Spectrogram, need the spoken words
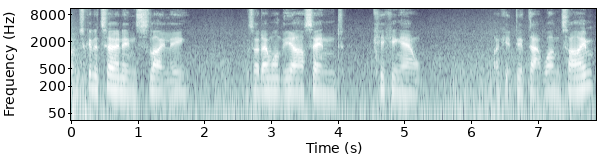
I'm just going to turn in slightly because I don't want the arse end kicking out like it did that one time.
